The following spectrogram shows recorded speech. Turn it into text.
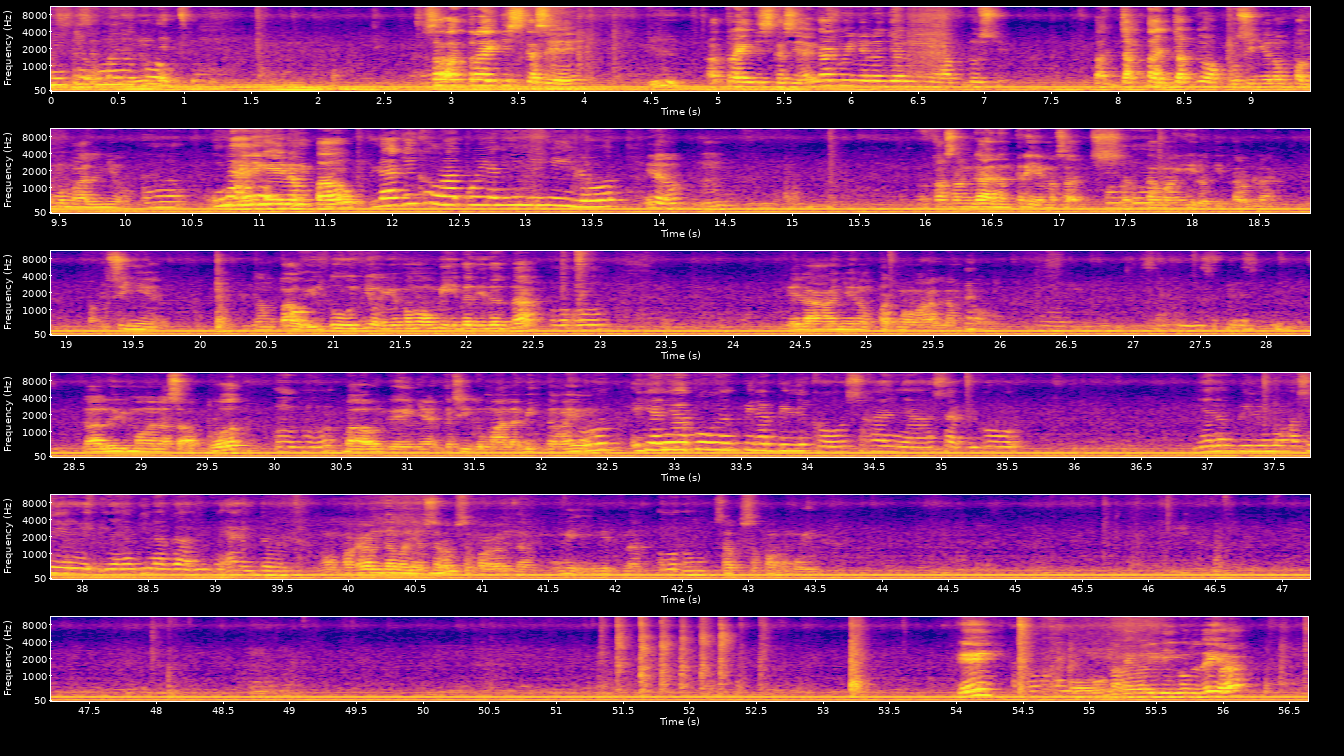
medyo umano po. Sa arthritis kasi, arthritis kasi, ang gagawin nyo lang dyan, i-haplos nyo. Tadyak-tadyak nyo, hapusin nyo ng pagmamahal nyo. Uh, Bumili kayo ng pau. Lagi ko nga po yan hinihilot. Yan o. Hmm. Kasangga ng tray, massage. Oo. At tamang hilot, itabla. Hapusin nyo yan. Ng pau, yung tuhod nyo, yung mga umiidad-idad na, Oo. kailangan nyo ng pagmamahal ng pau. Lalo yung mga nasa abroad, Mhm. baon kayo niyan kasi lumalamig na ngayon. Oh, yan nga po yung pinabili ko sa kanya. Sabi ko, yan ang bili mo kasi yan ang ginagamit ni Idol. Oh, pakiramdaman yun, sarap sa pakiramdam. Umiinit na. Oo. Sarap sa pangamoy. Okay? Ako kayo. Huwag na kayo maliligo today ha.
